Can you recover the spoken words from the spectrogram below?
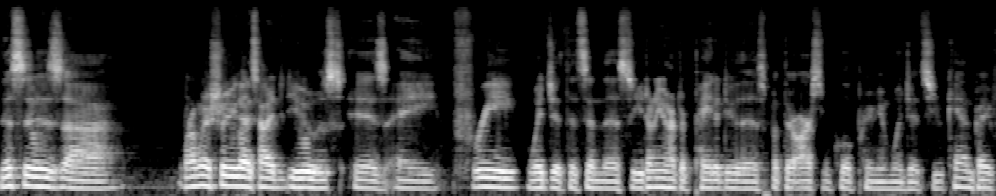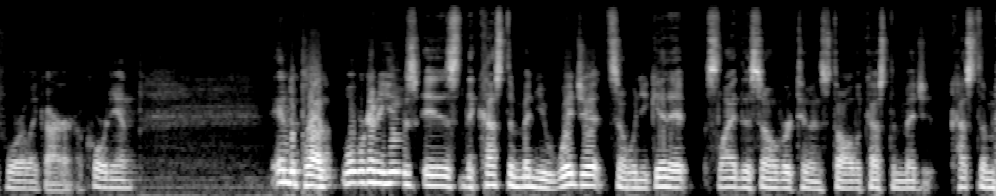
This is, uh, what I'm going to show you guys how to use is a free widget that's in this. So you don't even have to pay to do this, but there are some cool premium widgets you can pay for, like our accordion into plug, what we're going to use is the custom menu widget. So when you get it, slide this over to install the custom menu, custom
